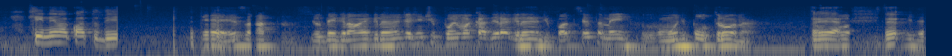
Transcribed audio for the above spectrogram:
Cinema 4D. É, exato. Se o degrau é grande, a gente põe uma cadeira grande. Pode ser também, um monte de poltrona. É. Eu,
